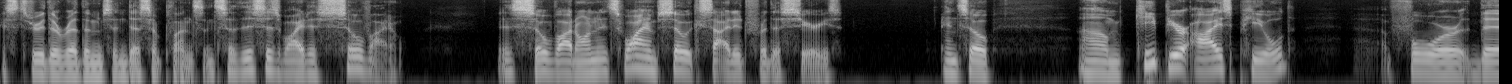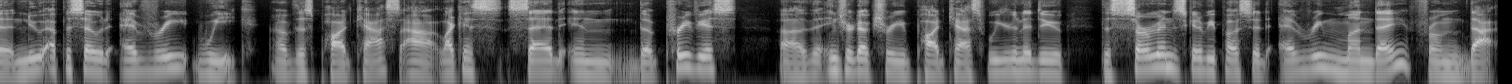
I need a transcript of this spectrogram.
is through the rhythms and disciplines. And so this is why it is so vital. It's so vital. And it's why I'm so excited for this series. And so um, keep your eyes peeled for the new episode every week of this podcast. Uh, like I said in the previous, uh, the introductory podcast, we're going to do the sermon is going to be posted every Monday from that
